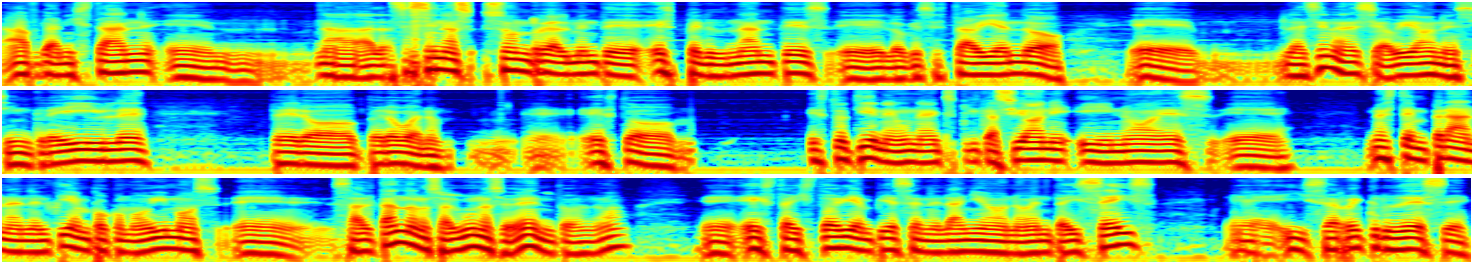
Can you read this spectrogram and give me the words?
a Afganistán. nada, las escenas son realmente espeluznantes, lo que se está viendo, la escena de ese avión es increíble, pero, pero bueno, esto esto tiene una explicación y, no, es, eh, no es temprana en el tiempo, como vimos eh, saltándonos algunos eventos. Eh, esta historia empieza en el año 96 y se recrudece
